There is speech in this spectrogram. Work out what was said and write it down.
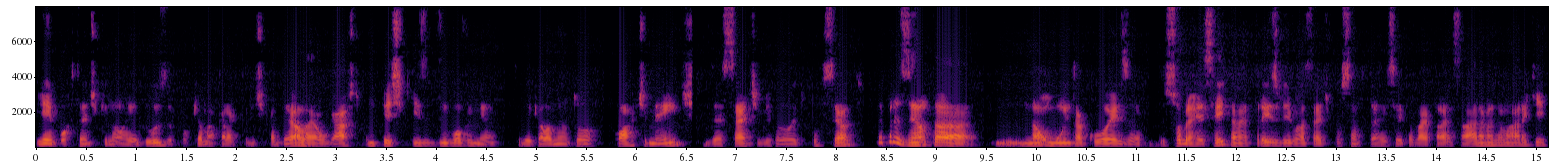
e é importante que não reduza, porque é uma característica dela, é o gasto com pesquisa e desenvolvimento. Você vê que ela aumentou fortemente, 17,8%, representa não muita coisa sobre a receita, né? 3,7% da receita vai para essa área, mas é uma área que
